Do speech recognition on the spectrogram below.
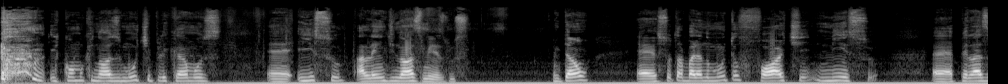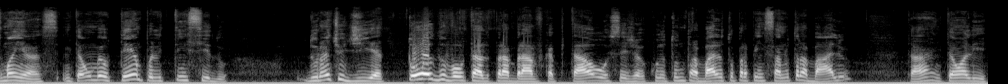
e como que nós multiplicamos é, isso além de nós mesmos. Então, é, estou trabalhando muito forte nisso é, pelas manhãs. Então, o meu tempo ele tem sido durante o dia todo voltado para Bravo Capital, ou seja, quando eu estou no trabalho, eu estou para pensar no trabalho, tá? Então ali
